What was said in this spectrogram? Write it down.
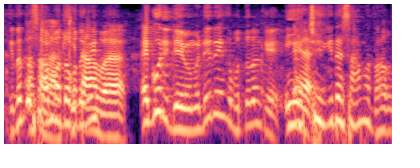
kita tuh sama tuh kita tapi apa eh gue di DM sama dia deh kebetulan kayak Iya. eh cuy kita sama tau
